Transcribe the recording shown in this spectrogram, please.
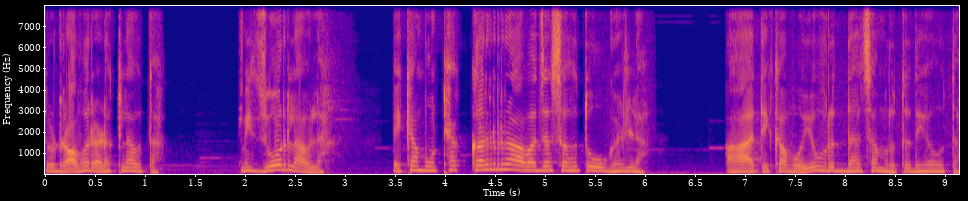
तो ड्रॉवर अडकला होता. मी जोर लावला. एका मोठ्या कर्र आवाजासह तो उघडला. आत एका वयोवृद्धाचा मृतदेह होता.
